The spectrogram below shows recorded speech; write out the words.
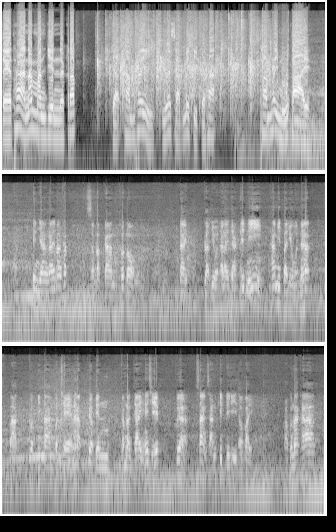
แต่ถ้าน้ำมันเย็นนะครับ จะทำให้เนื้อสัตว์ไม่ติดกระทะทำให้หมูตาย เป็นอย่างไรบ้างครับสำหรับการทดลองได้ประโยชน์อะไรจากคลิปนี้ ถ้ามีประโยชน์นะครับฝากกดติดตามกดแชร์นะครับ เพื่อเป็นกำลังใจให้เชฟเพื่อสร้างสรรค์คลิปดีๆต่อไปขอบคุณมากครับ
